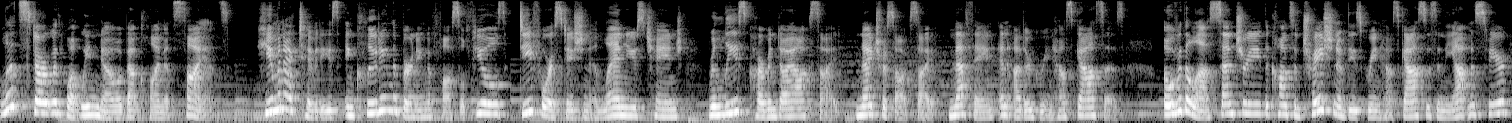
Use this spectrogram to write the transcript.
Let's start with what we know about climate science. Human activities, including the burning of fossil fuels, deforestation and land use change, release carbon dioxide, nitrous oxide, methane, and other greenhouse gases. Over the last century, the concentration of these greenhouse gases in the atmosphere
